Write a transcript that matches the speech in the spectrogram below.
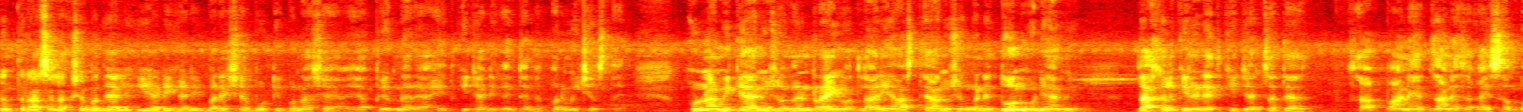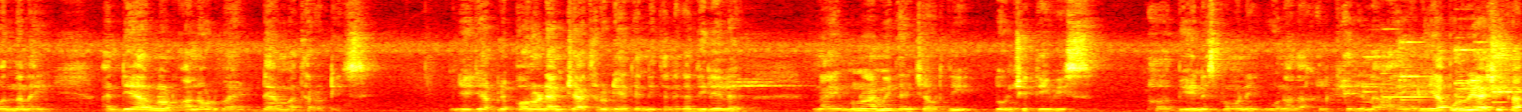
नंतर असं लक्षामध्ये आले की या ठिकाणी बऱ्याचशा बोटी पण अशा या फिरणाऱ्या आहेत की ज्या ठिकाणी त्यांना परमिशन्स नाही. म्हणून आम्ही त्या अनुषंगाने ड्राय घातला आणि आज त्या अनुषंगाने दोन गुन्हे आम्ही दाखल केलेले आहेत की ज्यांचा त्या पाण्यात जाण्याचा काही संबंध नाही आणि they are not allowed by dam authorities म्हणजे जे आपले पवना डॅमचे अथॉरिटी आहे त्यांनी त्यांना का दिलेलं नाही. म्हणून आम्ही त्यांच्यावरती दोनशे तेवीस बी एन एसप्रमाणे गुन्हा दाखल केलेला आहे. आणि यापूर्वी अशी का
